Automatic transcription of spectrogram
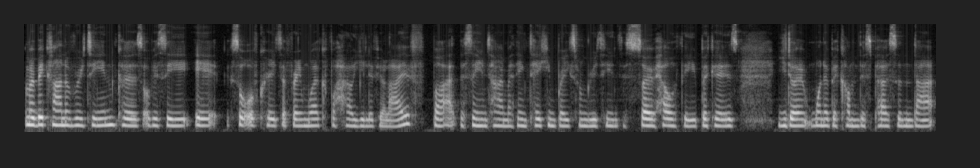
I'm a big fan of routine because obviously it sort of creates a framework for how you live your life. But at the same time, I think taking breaks from routines is so healthy because you don't want to become this person that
